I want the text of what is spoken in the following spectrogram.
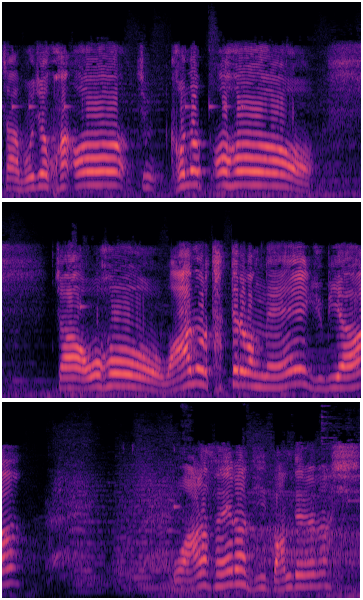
자 뭐죠 관, 어 지금 건업 어허 자, 오호, 완으로 다 때려박네, 유비야. 뭐, 알아서 해라, 니 맘대로 해라, 씨.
